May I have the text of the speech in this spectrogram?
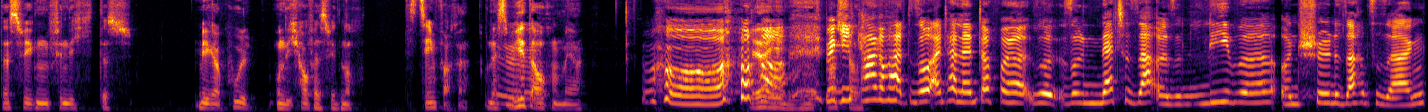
deswegen finde ich das mega cool. Und ich hoffe, es wird noch das Zehnfache. Und es mhm. wird auch mehr. Oh. Ja, Wirklich, Karim hat so ein Talent dafür, so, so nette Sachen oder so liebe und schöne Sachen zu sagen.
